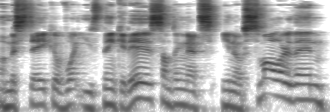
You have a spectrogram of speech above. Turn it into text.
a mistake of what you think it is, something that's you know smaller than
